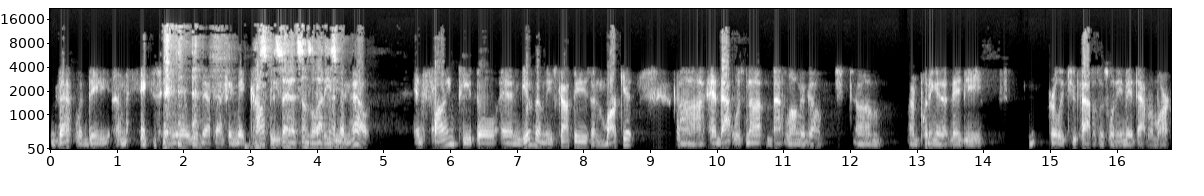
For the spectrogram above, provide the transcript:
that would be amazing. or we wouldn't have to actually make copies. Say, that sounds a lot easier. Send them out and find people and give them these copies and market. Uh, and that was not that long ago. Um, I'm putting it at maybe early 2000s when he made that remark.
